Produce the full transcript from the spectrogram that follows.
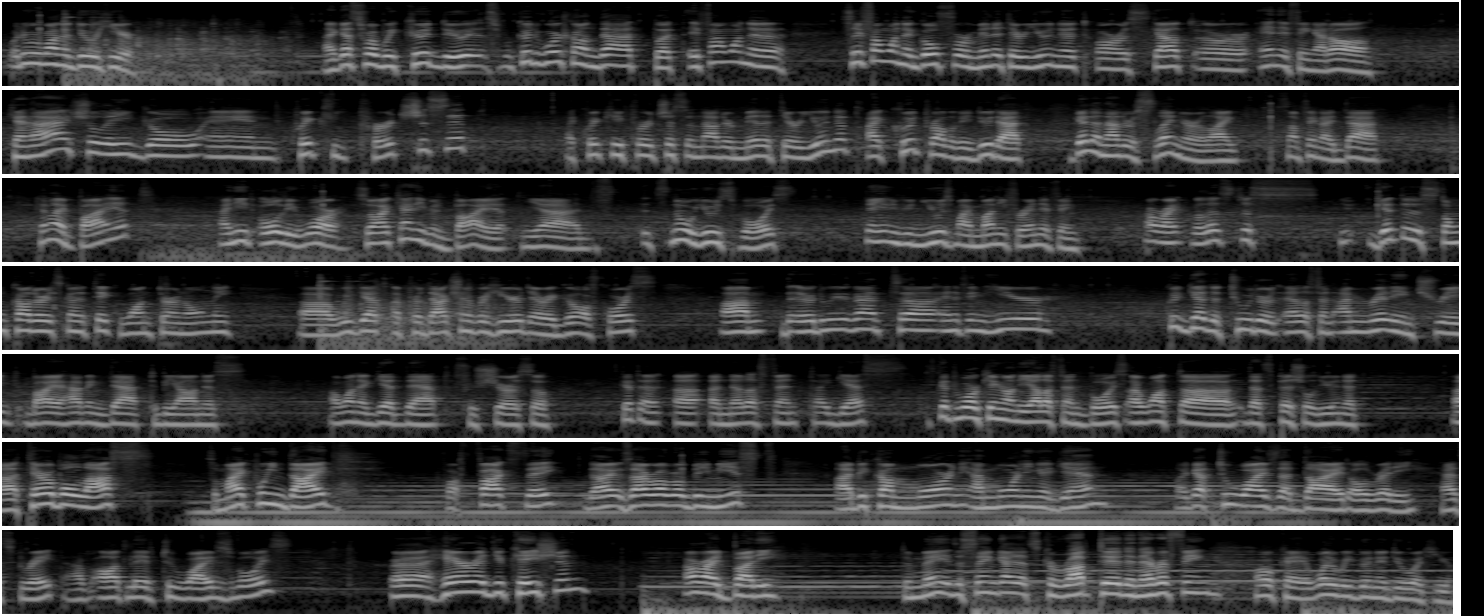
what do we want to do here? I guess what we could do is we could work on that. But if I want to, say if I want to go for a military unit or a scout or anything at all, can I actually go and quickly purchase it? I quickly purchase another military unit. I could probably do that. Get another slinger, like something like that. Can I buy it? I need Holy War, so I can't even buy it. Yeah, it's, it's no use, boys. They Can't even use my money for anything. Alright, well let's just get to the stone cutter. It's going to take one turn only. Uh, we get a production over here. There we go, of course. Um, there, do we got uh, anything here? Could get a turreted elephant. I'm really intrigued by having that, to be honest. I want to get that for sure. So let's get a, uh, an elephant, I guess. Let's get working on the elephant, boys. I want uh, that special unit. Uh, terrible loss. So my queen died. For fuck's sake. Zyra will be missed. I become mourning. I'm mourning again. I got two wives that died already. That's great. I've outlived two wives, boys. Uh, hair education. Alright, buddy. The, main, the same guy that's corrupted and everything. Okay, what are we to do with you?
